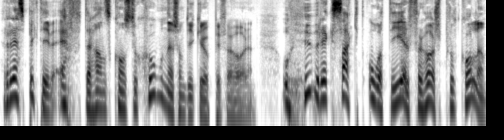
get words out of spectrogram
respektive efterhandskonstruktioner som dyker upp i förhören? Och hur exakt återger förhörsprotokollen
